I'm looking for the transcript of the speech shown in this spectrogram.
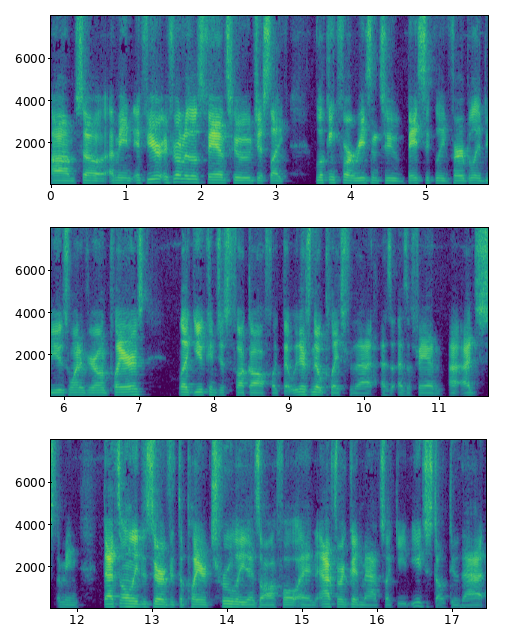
Um, so I mean, if you're if you're one of those fans who just like looking for a reason to basically verbally abuse one of your own players, like you can just fuck off like that. There's no place for that as, as a fan. I, I just, I mean, that's only deserved if the player truly is awful. And after a good match, like you, you just don't do that.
